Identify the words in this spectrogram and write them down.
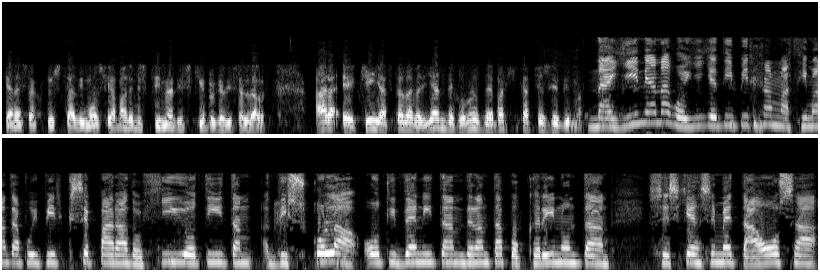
για να εισαχθούν στα δημόσια πανεπιστήμια της Κύπρου και της Ελλάδας. Άρα εκεί για αυτά τα παιδιά ενδεχομένως να υπάρχει κάποιο ζήτημα. Να γίνει αναγωγή γιατί υπήρχαν μαθήματα που υπήρξε παραδοχή ότι ήταν δύσκολα, ότι δεν, ήταν, δεν ανταποκρίνονταν σε σχέση με τα όσα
